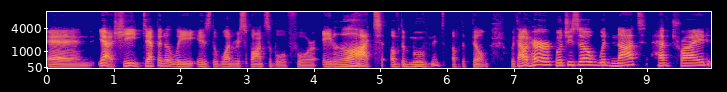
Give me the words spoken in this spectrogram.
and yeah, she definitely is the one responsible for a lot of the movement of the film. Without her, Mochizo would not have tried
